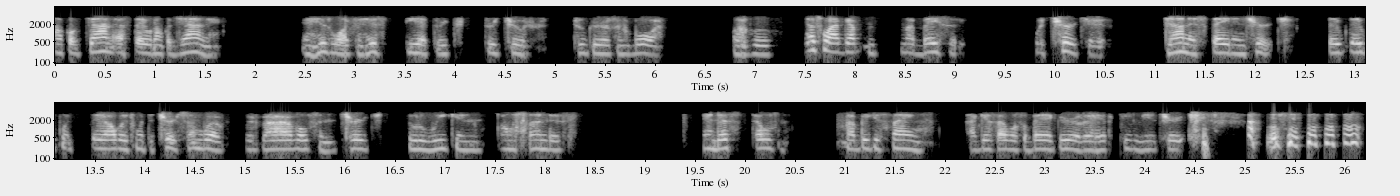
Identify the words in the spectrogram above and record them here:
Uncle Johnny. I stayed with Uncle Johnny and his wife and his he had three three children, two girls and a boy. Well, hmm That's where I got my basic with church at. Johnny stayed in church. They they went they always went to church somewhere, revivals and church through the week and on Sundays. And that's that was my biggest thing. I guess I was a bad girl that had to keep me in church.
